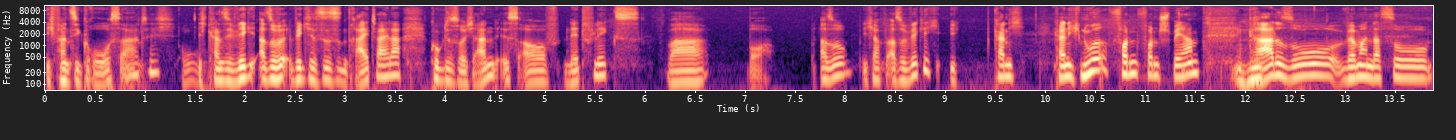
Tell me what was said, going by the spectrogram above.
Ich fand sie großartig. Oh. Ich kann sie wirklich, also wirklich, es ist ein Dreiteiler. Guckt es euch an, ist auf Netflix, war, boah, also ich habe, also wirklich, ich, kann ich, kann ich nur von, von schwärmen. Mhm. Gerade so, wenn man das so,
